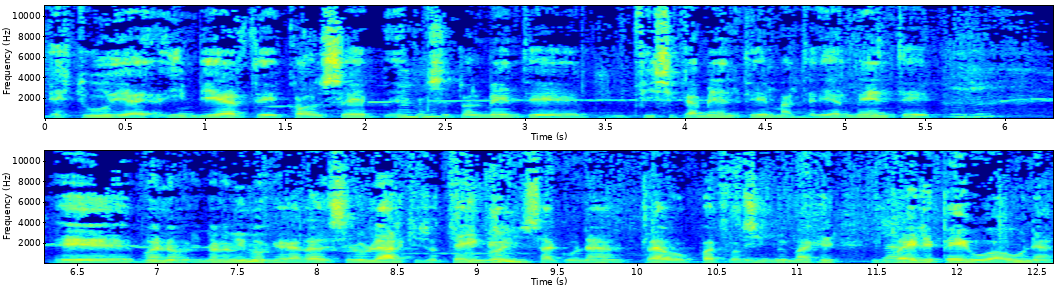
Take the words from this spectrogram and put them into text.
estudia, invierte concept, eh, conceptualmente, físicamente, materialmente. Eh, bueno, no es lo mismo que agarrar el celular que yo tengo y saco una, clavo cuatro o cinco imágenes y por ahí le pego a una,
